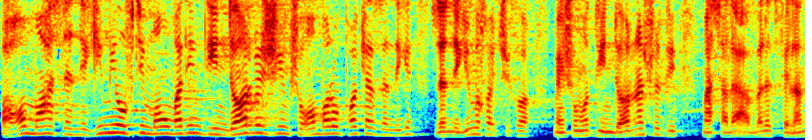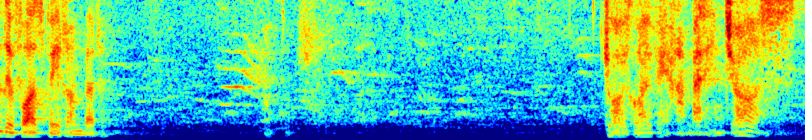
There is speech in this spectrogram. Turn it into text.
آقا ما از زندگی میافتیم ما اومدیم دیندار بشیم شما ما رو پاک از زندگی زندگی میخواید چیکار من شما دیندار نشدی مسئله اولت فعلا دفاع از پیغمبره جایگاه پیغمبر اینجاست.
